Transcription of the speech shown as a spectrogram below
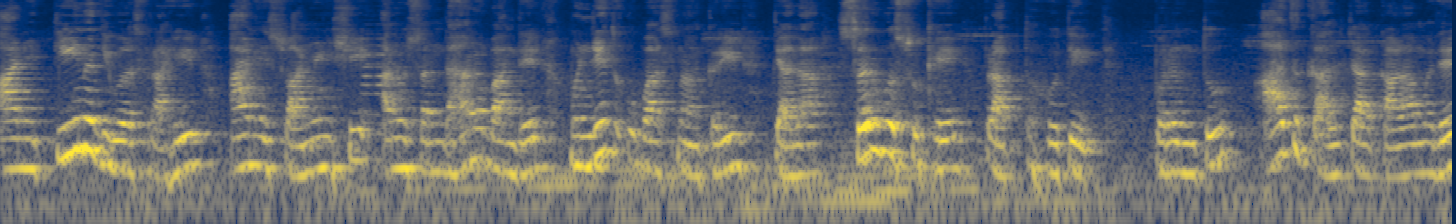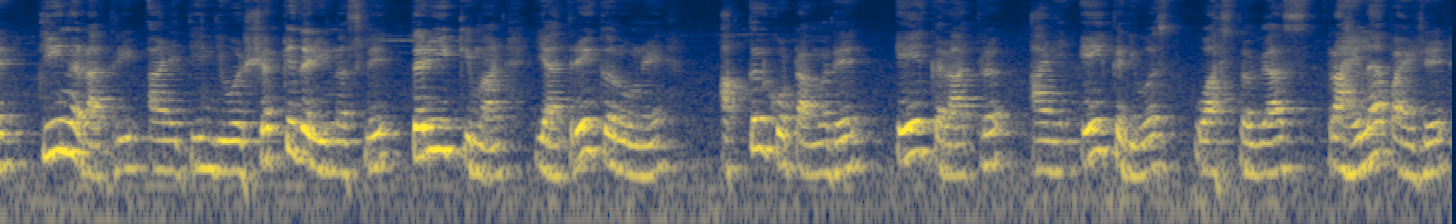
आणि तीन दिवस राहील आणि स्वामींशी अनुसंधान बांधेल म्हणजेच उपासना करील त्याला सर्व सुखे प्राप्त होतील. परंतु आजकालच्या काळामध्ये तीन रात्री आणि तीन दिवस शक्य जरी नसले तरी किमान यात्रेकरूने अक्कलकोटामध्ये एक रात्र आणि एक दिवस वास्तव्यास राहायला पाहिजे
